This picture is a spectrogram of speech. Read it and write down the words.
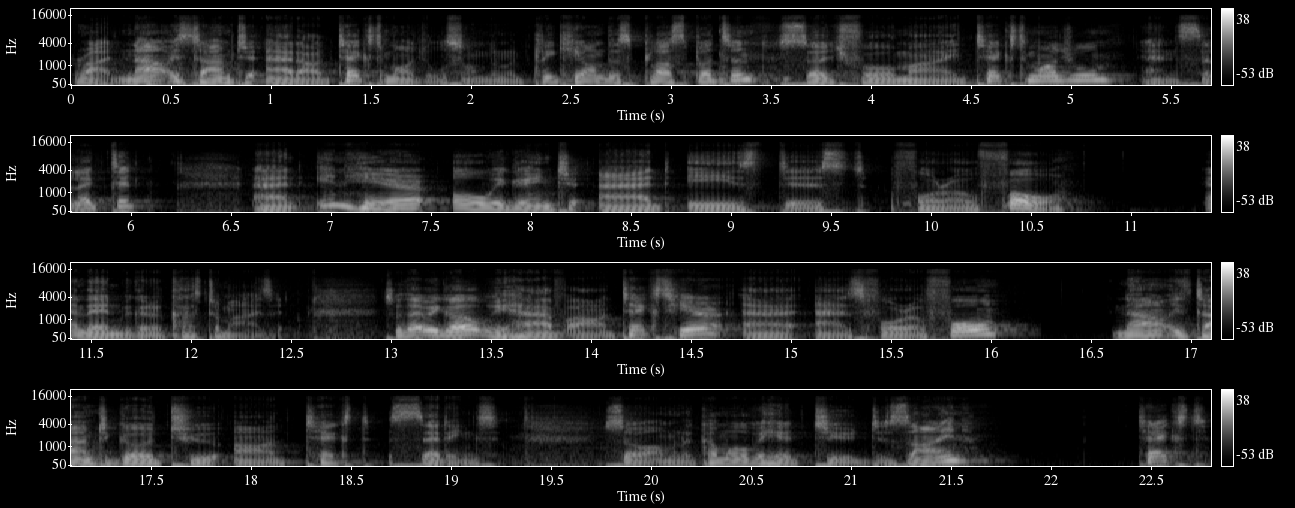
Right, now it's time to add our text module. So I'm going to click here on this plus button, search for my text module and select it. And in here, all we're going to add is this 404 and then we're going to customize it. So there we go. We have our text here uh, as 404. Now it's time to go to our text settings. So I'm going to come over here to design, text.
